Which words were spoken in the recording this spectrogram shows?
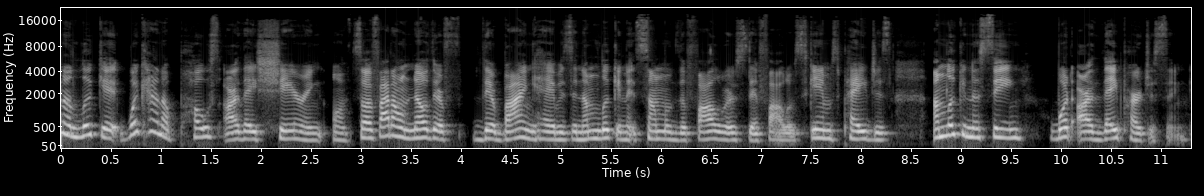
to look at what kind of posts are they sharing on. So if I don't know their their buying habits and I'm looking at some of the followers that follow Skims pages, I'm looking to see what are they purchasing.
